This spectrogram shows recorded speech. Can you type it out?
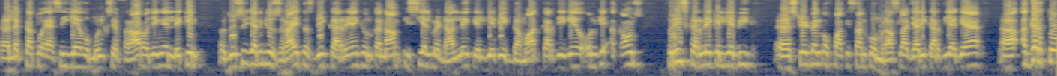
लगता तो ऐसे ही है, वो मुल्क से फरार हो जाएँगे, लेकिन दूसरी जानब जो जराए तस्दीक कर रहे हैं कि उनका नाम ई सी एल में डालने के लिए भी इकदाम कर दिए गए उनके अकाउंट्स फ्रीज करने के लिए भी स्टेट बैंक ऑफ़ पाकिस्तान को मरासला जारी कर दिया गया है। अगर तो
